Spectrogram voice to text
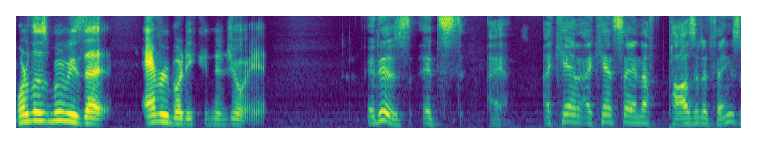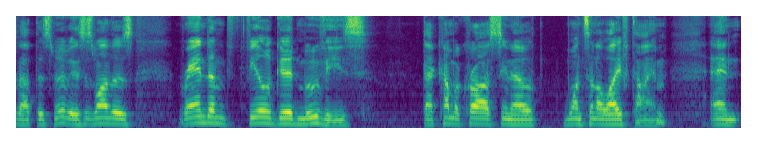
one of those movies that everybody can enjoy it. It is. It's I I can't I can't say enough positive things about this movie. This is one of those random feel good movies that come across, you know, once in a lifetime. And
